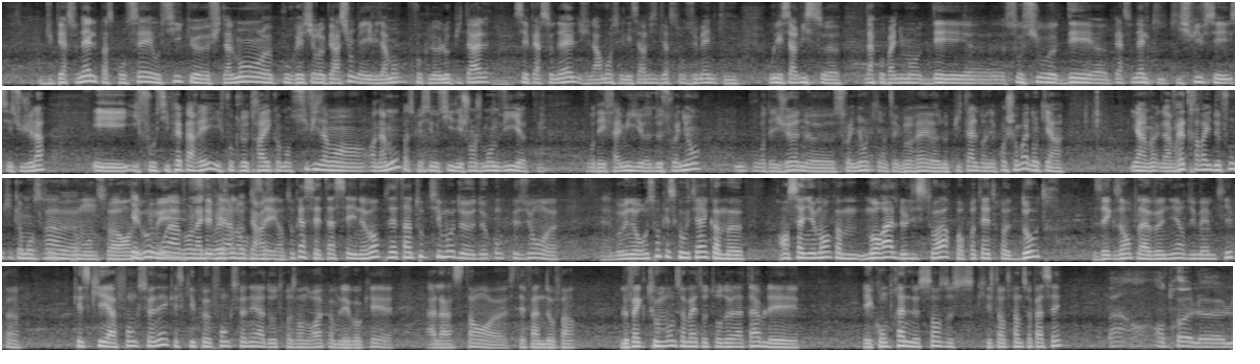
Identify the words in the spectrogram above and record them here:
personnel parce qu'on sait aussi que finalement, euh, pour réussir l'opération, bien évidemment, il faut que l'hôpital, ses personnels, généralement c'est les services des ressources humaines qui, ou les services euh, d'accompagnement des euh, sociaux, des personnels qui, suivent ces, sujets-là. Et il faut s'y préparer, il faut que le travail commence suffisamment en, amont parce que c'est aussi des changements de vie pour des familles de soignants ou pour des jeunes soignants qui intégreraient l'hôpital dans les prochains mois. Donc il y a il y a un, vrai travail de fond qui commencera quelques mois avant la livraison d'opération. En tout cas, c'est assez innovant. Peut-être un tout petit mot de, de conclusion, euh, Bruno Rousseau. Qu'est-ce que vous tirez comme euh, enseignement, comme morale de l'histoire pour peut-être d'autres exemples à venir du même type? Qu'est-ce qui a fonctionné? Qu'est-ce qui peut fonctionner à d'autres endroits, comme l'évoquait à l'instant euh, Stéphane Dauphin? Le fait que tout le monde se mette autour de la table et, comprenne le sens de ce qui est en train de se passer Bah, en- entre le,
